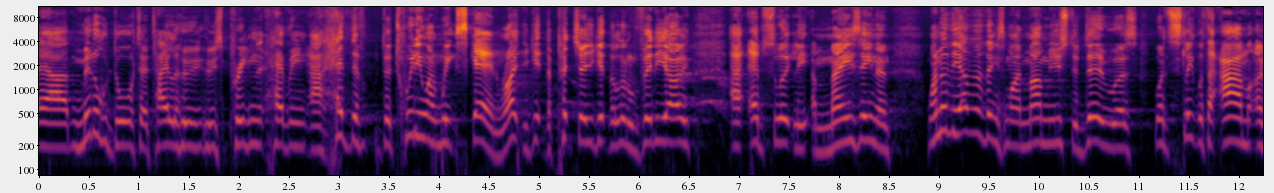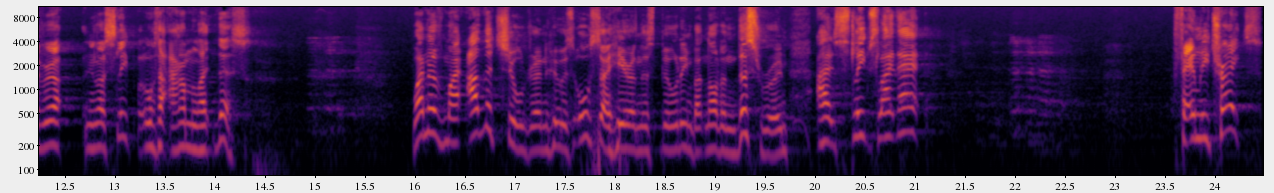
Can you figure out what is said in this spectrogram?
our middle daughter, Taylor, who, who's pregnant, having uh, had the, the 21 week scan, right? You get the picture, you get the little video. Uh, absolutely amazing. And one of the other things my mum used to do was would sleep with her arm over, you know, sleep with her arm like this. One of my other children, who is also here in this building but not in this room, uh, sleeps like that. Family traits.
